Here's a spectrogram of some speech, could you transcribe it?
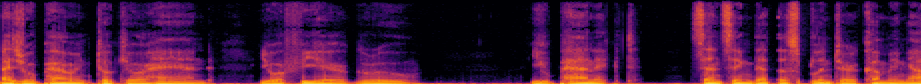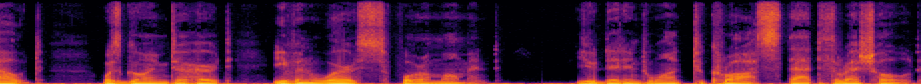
As your parent took your hand, your fear grew. You panicked, sensing that the splinter coming out was going to hurt even worse for a moment. You didn't want to cross that threshold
